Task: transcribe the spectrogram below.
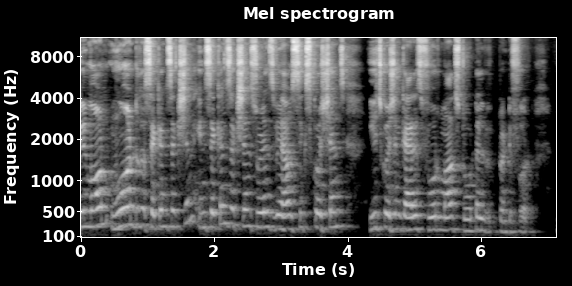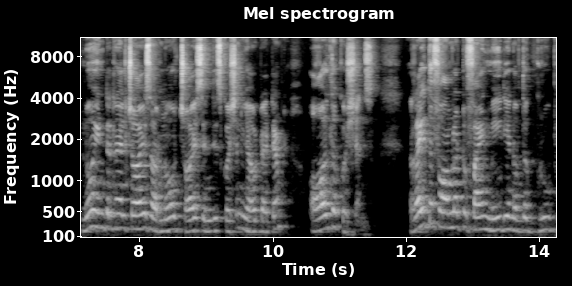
We'll move move on to the second section. In second section, students, we have six questions. Each question carries four marks, total 24. No internal choice or no choice in this question. You have to attempt all the questions. Write the formula to find median of the group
